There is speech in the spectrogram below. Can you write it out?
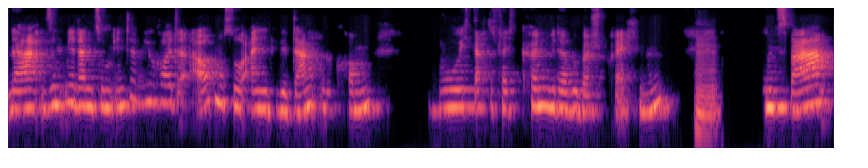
da sind mir dann zum Interview heute auch noch so einige Gedanken gekommen, wo ich dachte, vielleicht können wir darüber sprechen. Mhm. Und zwar,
